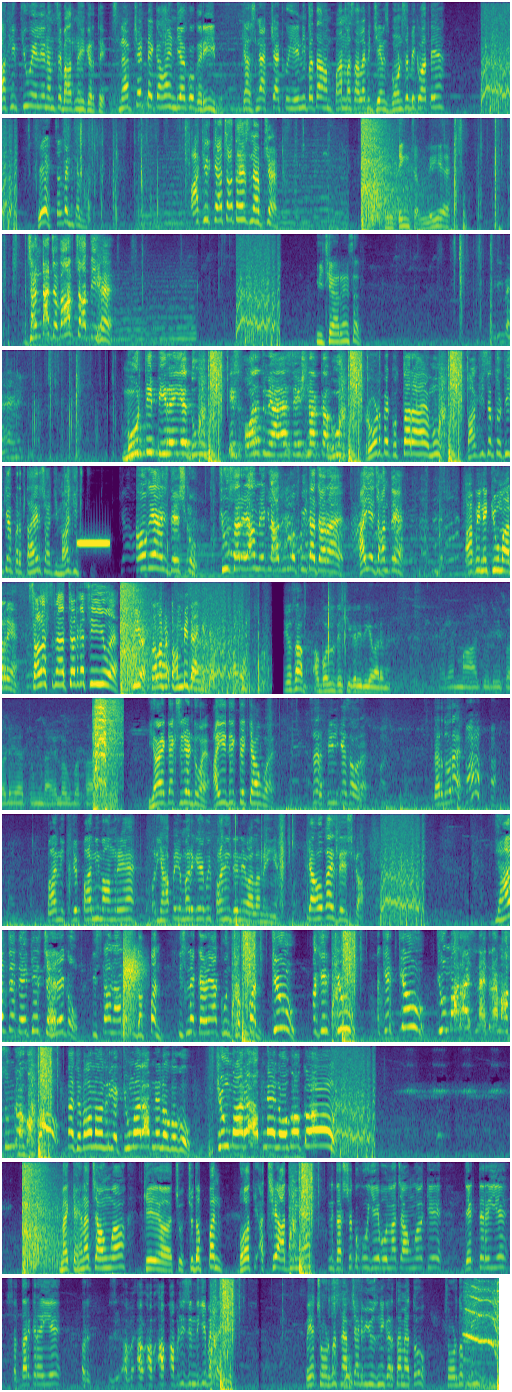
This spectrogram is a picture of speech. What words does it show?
आखिर क्यों एलियन हमसे बात नहीं करते? स्नैपचैट ने कहा इंडिया को गरीब। क्या स्नैपचैट को ये नहीं पता हम पान मसाला भी जेम्स बॉन्ड से बिकवाते हैं? ए, चल बे निकल। आखिर क्या चाहता है स्नैपचैट शूटिंग चल रही है। जनता जवाब चाहती है। पीछे आ रहे हैं सर। मूर्ति पी रही है दूध। इस औरत में आया शेषनाग का भूत। रोड पे कुत्ता रहा है मुँह। बाकी सब तो ठीक है पर ताहिर शाह की माँ की क्या हो गया इस देश को? क्यों सरेआम एक आदमी को पीटा जा रहा है? आइए जानते हैं। आप इन्हें क्यों मार रहे हैं? साला स्नैपचैट का सीईओ है। सीओ साला फिर तो हम भी जाएँगे। सीओ साहब अब बोलो देश की गरीबी के बारे में। अरे माँ चुदी पड़े है तुम डायलॉग बता यहाँ एक एक्सीडेंट हुआ है। आइए देखते क्या हुआ है। सर फील कैसा हो रहा है? दर्द हो रहा है? पानी ये पानी मांग रहे हैं और यहाँ पे मर गए कोई पानी देने वाला नहीं है। क्या होगा इस देश का? ध्यान से देखिए इस चेहरे को। इसका नाम है सुदप्पन। इसने करे हैं खून छप्पन। क्यों? आखिर क्यों? आखिर क्यों? क्यों मारा इसने इतने मासूम लोगों को? इतना जवाब मांग रही है। क्यों मारा अपने लोगों को? क्यों मारा अपने लोगों को? मैं कहना चाहूँगा कि चुदप्पन बहुत ही अच्छे आदमी हैं। अपने दर्शकों को ये बोलना चाहूँगा कि देखते रहिए सतर्क रहिए और अब, अब अपनी ज़िंदगी बचाइए। भैया छोड़ दो स्नैपचैट भी यूज़ नहीं करता मैं तो। छोड़ दो प्लीज़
